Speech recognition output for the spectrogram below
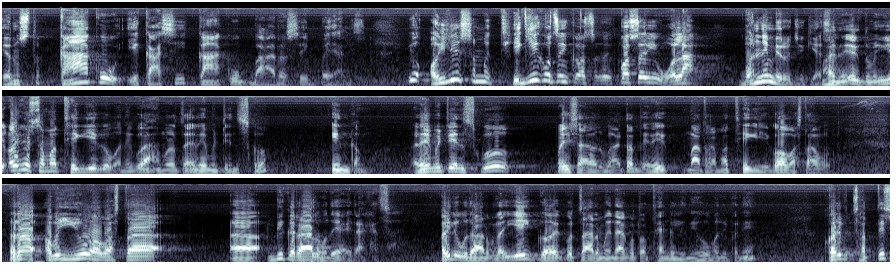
हेर्नुहोस् त कहाँको एकासी कहाँको बाह्र सय बयालिस? यो अहिलेसम्म थेगिएको चाहिँ कस कसरी होला भन्ने मेरो जिज्ञासा होइन एकदम यो अहिलेसम्म थेगिएको भनेको हाम्रो चाहिँ रेमिटेन्सको इन्कम रेमिटेन्सको पैसाहरूबाट धेरै मात्रामा थेगिएको अवस्था हो। र अब यो अवस्था विकराल हुँदै आइरहेको छ। अहिले उदाहरणको लागि यही गएको चार महिनाको तथ्याङ्क लिने हो भने पनि करिब छत्तिस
